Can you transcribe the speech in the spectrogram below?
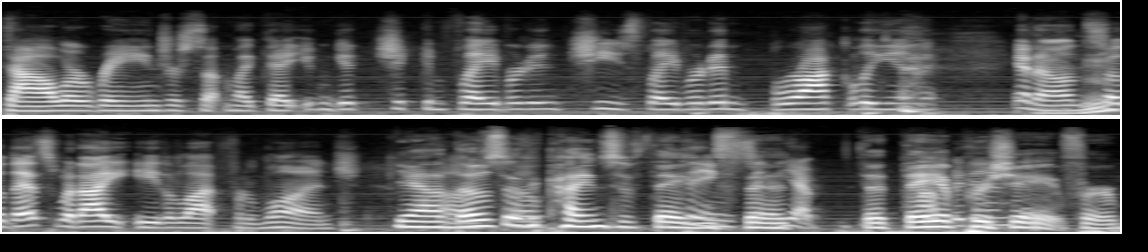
dollar range or something like that. You can get chicken flavored and cheese flavored and broccoli and you know. And so that's what I eat a lot for lunch. yeah, Um, those are the kinds of things, things that- that yeah, that they pop it in. appreciate for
